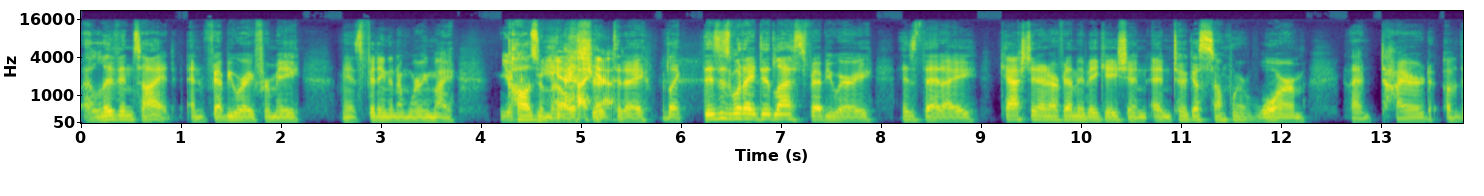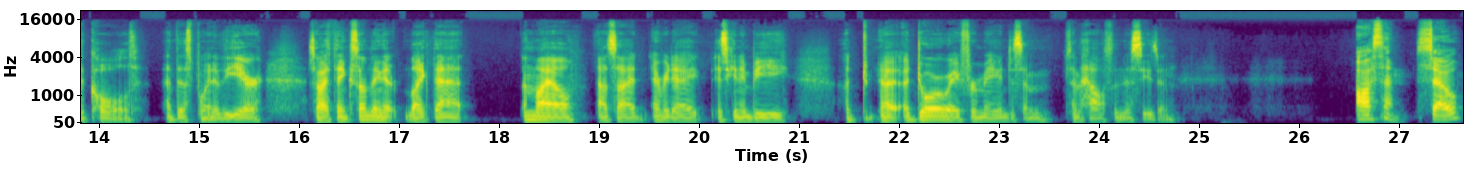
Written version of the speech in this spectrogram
I live inside. And February for me, I mean, it's fitting that I'm wearing my You- Cozumel Yeah, shirt yeah. today. Like, this is what I did last February is that I cashed in on our family vacation and took us somewhere warm. I'm tired of the cold at this point of the year. So I think something that like that, a mile outside every day is going to be a, a, a doorway for me into some some health in this season. Awesome. So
